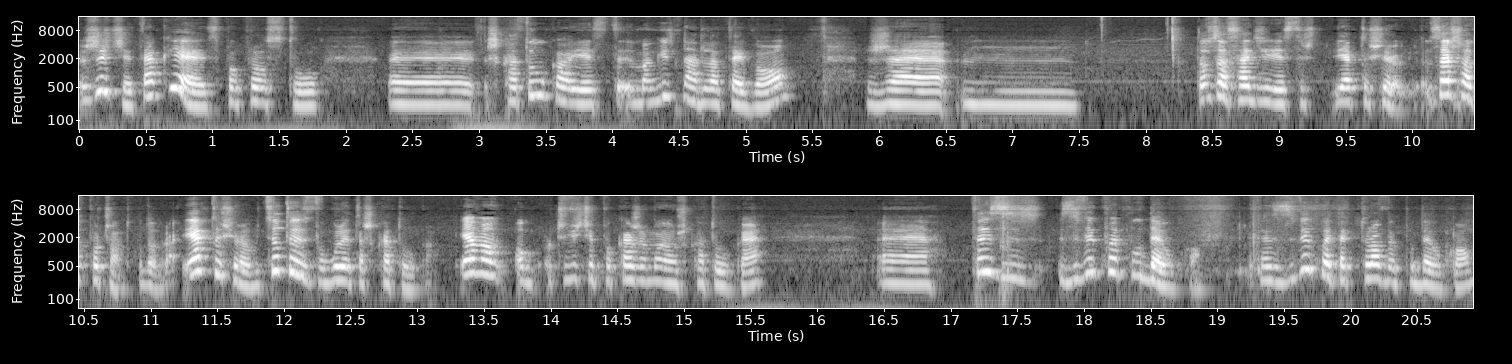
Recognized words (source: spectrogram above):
życie, tak jest po prostu. Y, szkatułka jest magiczna dlatego, że mm, to w zasadzie jest też, jak to się robi. Zacznę od początku, dobra. Jak to się robi? Co to jest w ogóle ta szkatułka? Ja Wam oczywiście pokażę moją szkatułkę. E, to jest zwykłe pudełko. To jest zwykłe tekturowe pudełko.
